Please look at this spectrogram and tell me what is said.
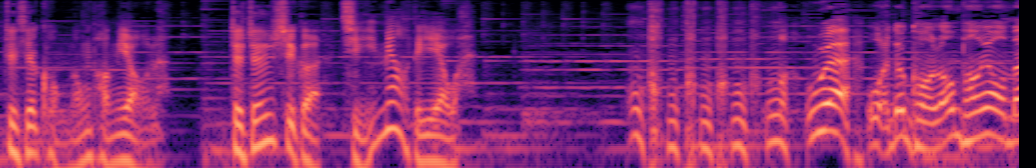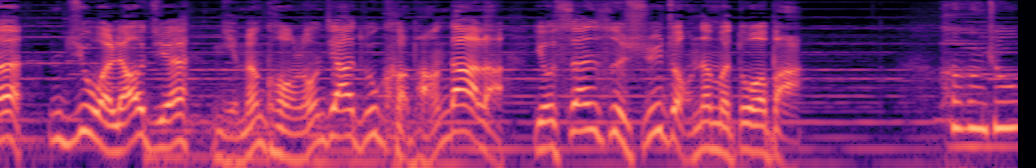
这些恐龙朋友了，这真是个奇妙的夜晚。喂，我的恐龙朋友们，据我了解，你们恐龙家族可庞大了，有三四十种那么多吧？哼哼猪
